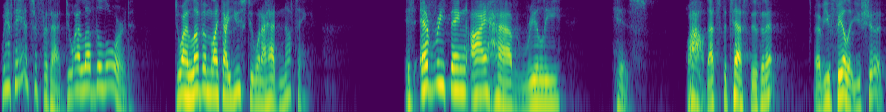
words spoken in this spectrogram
We have to answer for that. Do I love the Lord? Do I love him like I used to when I had nothing? Is everything I have really his? Wow, that's the test, isn't it? If you feel it, you should.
